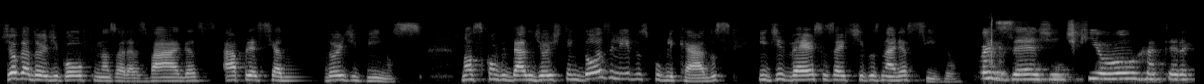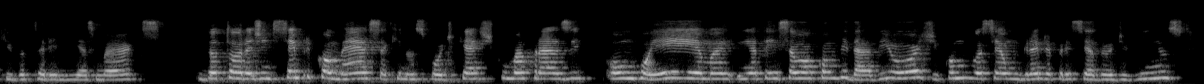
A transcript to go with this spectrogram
jogador de golfe nas horas vagas, apreciador de vinhos. Nosso convidado de hoje tem 12 livros publicados e diversos artigos na área civil. Pois é, gente, que honra ter aqui o doutor Elias Marques. Doutor, a gente sempre começa aqui nosso podcast com uma frase ou um poema em atenção ao convidado. E hoje, como você é um grande apreciador de vinhos,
